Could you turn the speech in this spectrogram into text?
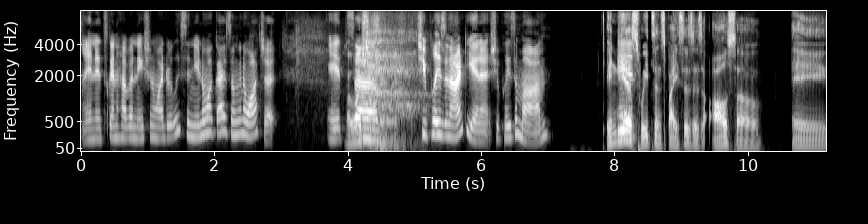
And it's gonna have a nationwide release. And you know what, guys? I'm gonna watch it. It's I uh, she plays an auntie in it. She plays a mom. India And- Sweets and Spices is also a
